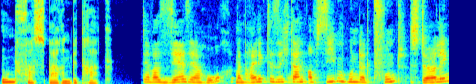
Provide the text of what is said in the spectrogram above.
unfassbaren Betrag. Der war sehr, sehr hoch. Man einigte sich dann auf 700 Pfund Sterling,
